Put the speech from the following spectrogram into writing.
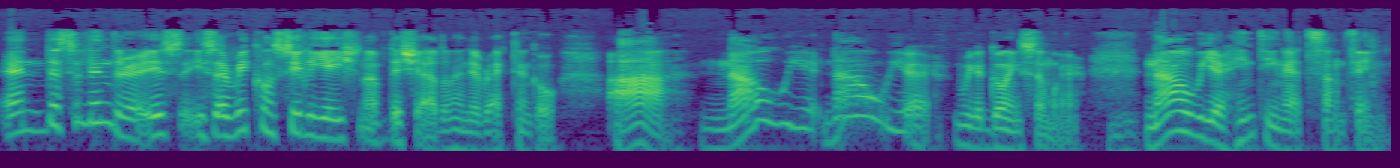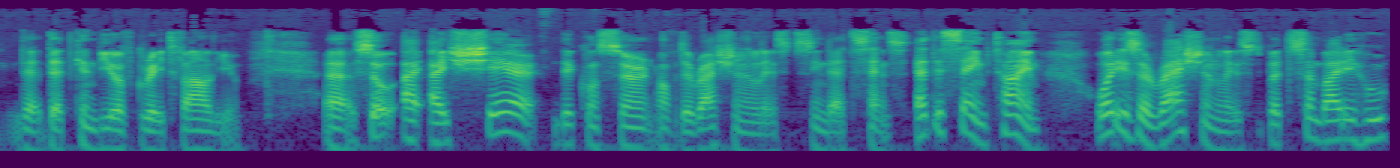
and the cylinder is, is a reconciliation of the shadow and the rectangle. Ah, now we are, now we are, we are going somewhere. Mm-hmm. Now we are hinting at something that, that can be of great value. Uh, so I, I share the concern of the rationalists in that sense. At the same time, what is a rationalist but somebody who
